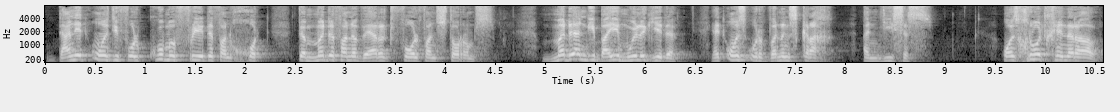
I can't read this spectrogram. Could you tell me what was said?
dan het ons die volkomme vrede van God te midde van 'n wêreld vol van storms. Midde in die baie moeilikhede het ons oorwinningskrag in Jesus. Ons groot generaal,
